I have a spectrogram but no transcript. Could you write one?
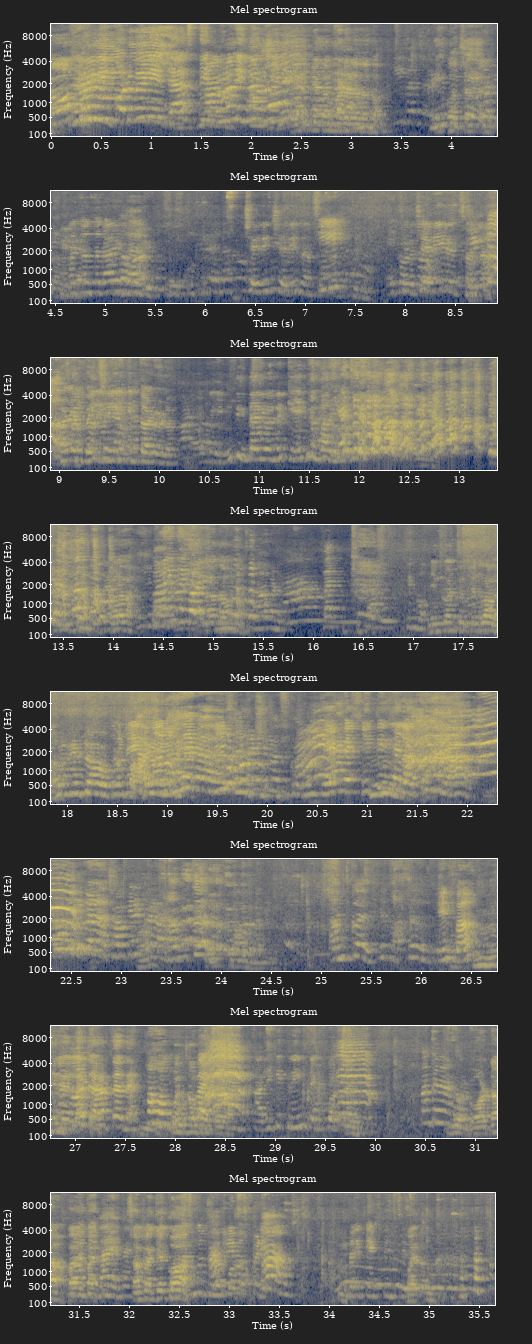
ಮಗಳ, ನಿನ್ಗೆ. ವಾಂತಿ ಮಾಡ್ಕೊಂಡ್ರೆ ಓ, ಬೇಡಿ, ಕೊಡ್ಬೇಡಿ ಜಾಸ್ತಿ ಮಾಡಿರೋದು ಚೆರಿ ಚೆರಿ ಚೆರಿ ನಿನ್ಗೊಂಚೂರು ಇದೆಲ್ಲ ಜಾರ್ತದೆ ಅದಕ್ಕೆ ಕ್ರೀಮ್ ತೆಗೆದುಕೊಡ್ತಾರೆ ಒಟ್ಟ ಬಾಯ್ ಬಾಯ್ ಸಾಕ ಕೇಕೋ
